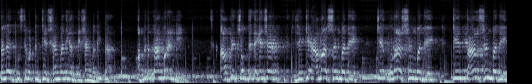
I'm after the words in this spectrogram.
তাহলে বুঝতে পারতেন কে সাংবাদিক আর কে সাংবাদিক না। আপনি তো তা করেননি। আপনি চোখ দিয়ে দেখেছেন যে কে আমার সাংবাদিক, কে ওনার সাংবাদিক, কে তার সাংবাদিক,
